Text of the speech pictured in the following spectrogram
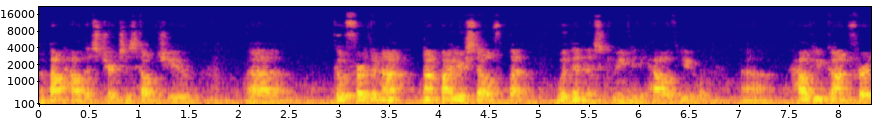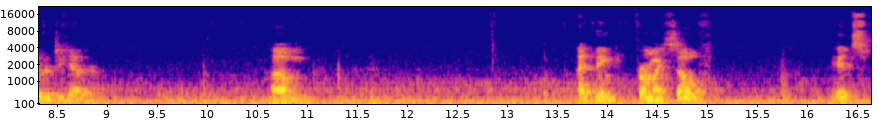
about how this church has helped you uh, go further, not not by yourself, but within this community. How have you uh, how have you gone further together? Um, I think for myself, it's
